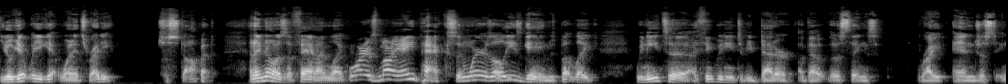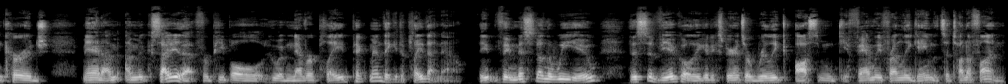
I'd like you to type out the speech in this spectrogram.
You'll get what you get when it's ready. So stop it. And I know as a fan, I'm like, where's my Apex and where's all these games? But like, we need to. I think we need to be better about those things right? And just encourage, man, I'm, I'm excited that for people who have never played Pikmin, they get to play that now. They, they missed it on the Wii U, this is a vehicle. They to experience a really awesome family friendly game that's a ton of fun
